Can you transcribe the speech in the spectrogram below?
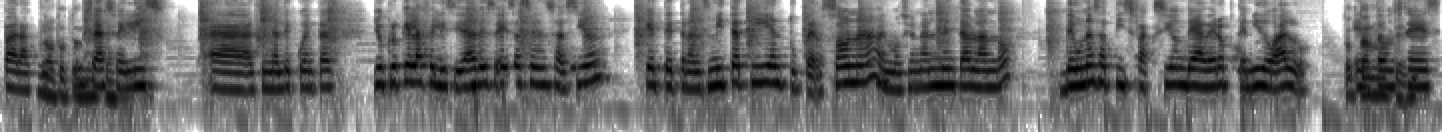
para que No, tú seas feliz. Ah, al final de cuentas, yo creo que la felicidad es esa sensación que te transmite a ti en tu persona, emocionalmente hablando, de una satisfacción de haber obtenido algo. Totalmente. Entonces,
